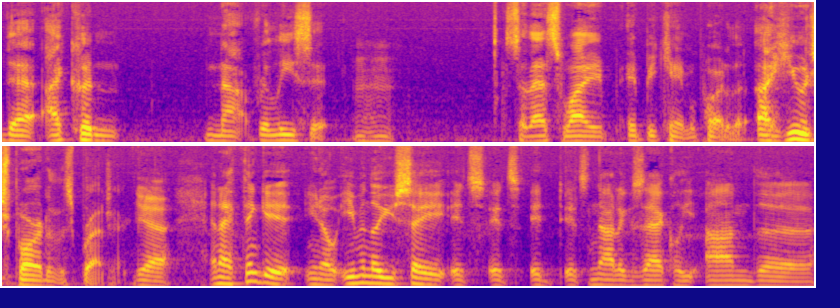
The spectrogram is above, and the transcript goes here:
that I couldn't not release it. hmm So that's why it became a part of the, a huge part of this project. Yeah, and I think it. You know, even though you say it's it's it, it's not exactly on the.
